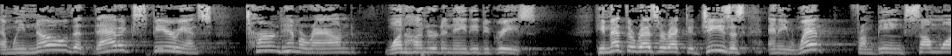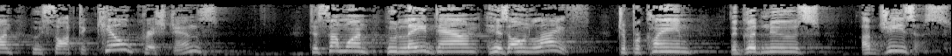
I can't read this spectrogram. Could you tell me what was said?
And we know that that experience turned him around 180 degrees. He met the resurrected Jesus and he went from being someone who sought to kill Christians to someone who laid down his own life to proclaim the good news of Jesus.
